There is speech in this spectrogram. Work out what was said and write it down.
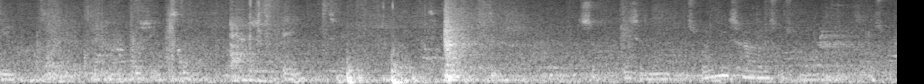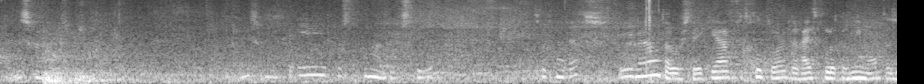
1, iets te hard. 1, 2, Zo, is het nu ontspan je schouders, ontspan ontspan je schouders, ontspan je. Even vast van naar rechts sturen. Terug naar rechts. Wil je oversteken? Ja, dat is goed hoor. Er rijdt gelukkig niemand. Dus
